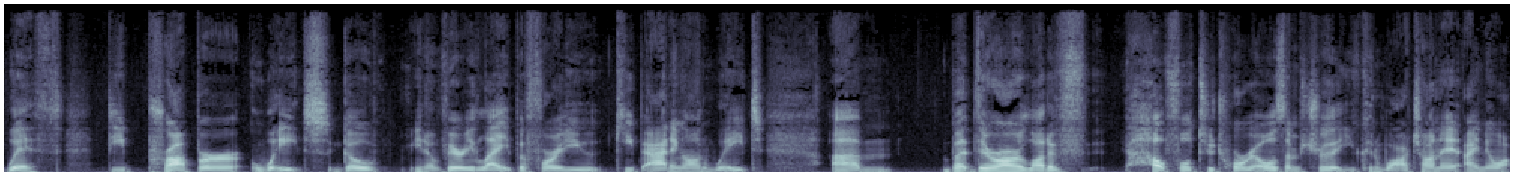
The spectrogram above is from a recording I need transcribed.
with the proper weight. Go, you know, very light before you keep adding on weight. Um, but there are a lot of helpful tutorials I'm sure that you can watch on it. I know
